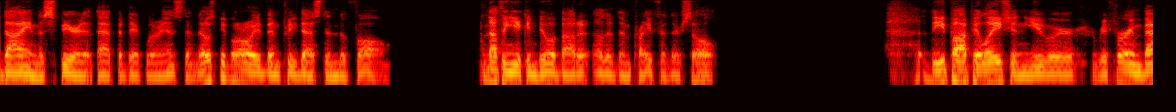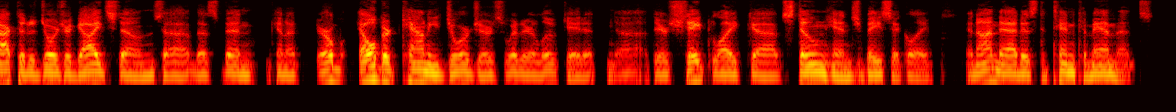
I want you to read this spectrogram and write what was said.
die in the spirit at that particular instant. Those people have already been predestined to fall. Nothing you can do about it other than pray for their soul. Depopulation, you were referring back to the Georgia Guidestones. Uh, that's been in a, Elbert County, Georgia is where they're located. Uh, they're shaped like uh, Stonehenge, basically. And on that is the Ten Commandments.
